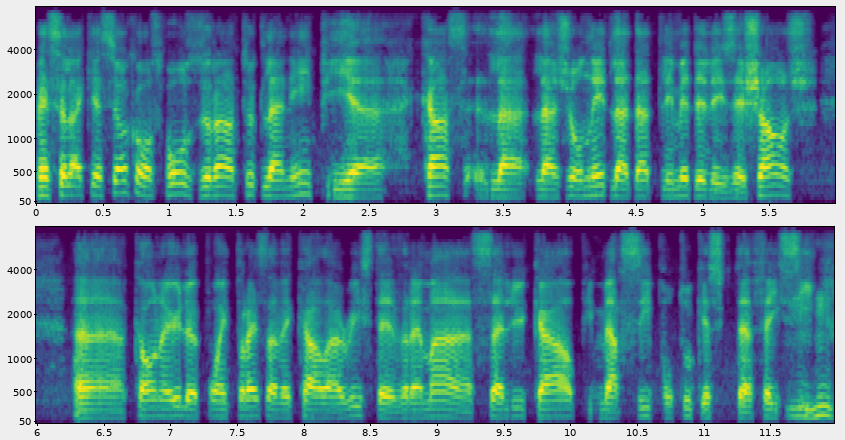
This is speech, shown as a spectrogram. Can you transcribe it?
Mais c'est la question qu'on se pose durant toute l'année. Puis euh, quand la, journée de la date limite des échanges, euh, quand on a eu le point de presse avec Carl Harry, c'était vraiment salut Carl, puis merci pour tout ce que tu as fait ici. Mm-hmm.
